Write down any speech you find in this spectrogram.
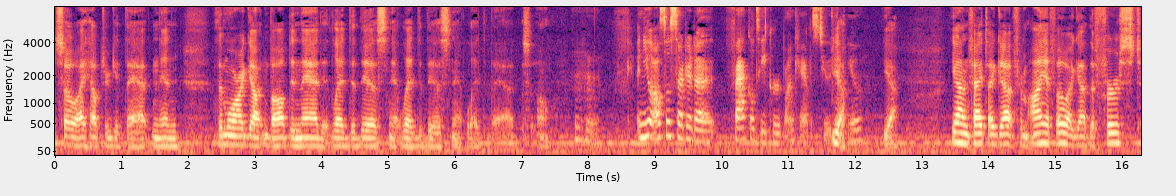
So I helped her get that, and then the more I got involved in that, it led to this, and it led to this, and it led to that. So And you also started a faculty group on campus too, didn't Yeah. you? yeah, yeah. In fact, I got from IFO, I got the first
